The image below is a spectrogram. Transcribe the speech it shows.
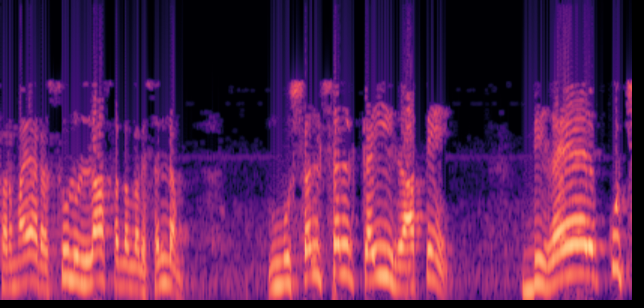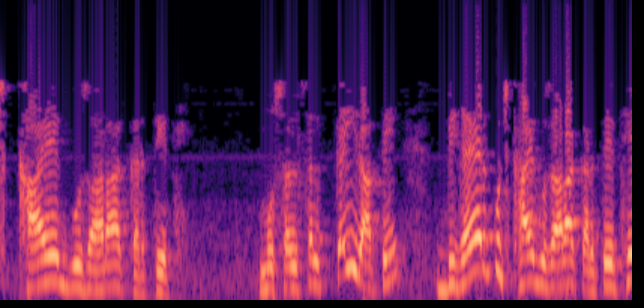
فرمایا رسول اللہ صلی اللہ علیہ وسلم، مسلسل کئی راتیں بغیر کچھ کھائے گزارا کرتے تھے۔ مسلسل کئی راتیں بغیر کچھ کھائے گزارا کرتے تھے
